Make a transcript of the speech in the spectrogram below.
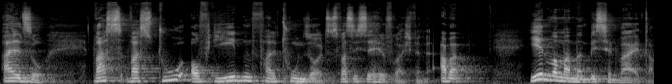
Also, was, was du auf jeden Fall tun solltest, was ich sehr hilfreich finde. Aber gehen wir mal ein bisschen weiter.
